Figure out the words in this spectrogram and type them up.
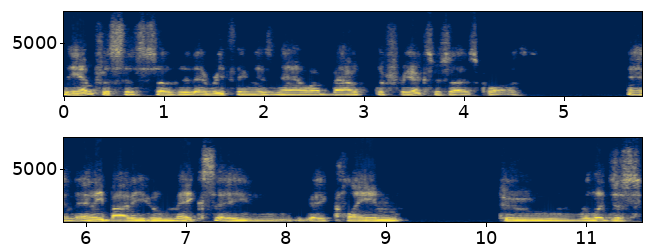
the emphasis so that everything is now about the free exercise clause. And anybody who makes a a claim to religious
